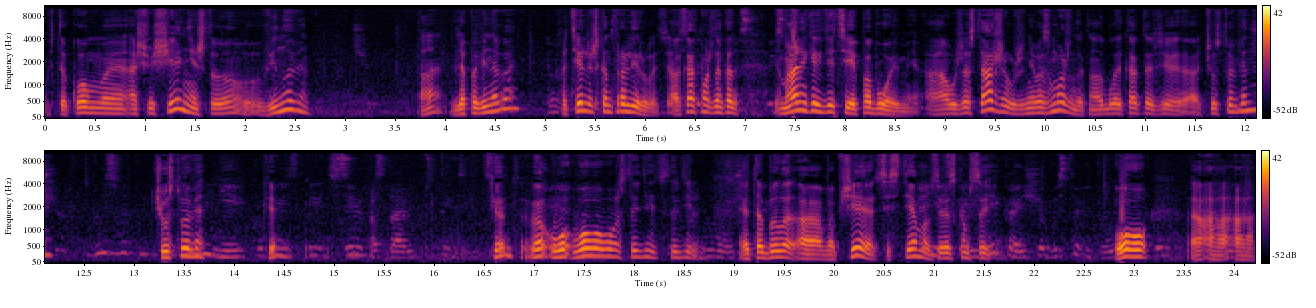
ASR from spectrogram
в таком э, ощущении, что виновен. А? Для повинования. Хотели лишь контролировать. А как можно маленьких детей побоями, а уже старше уже невозможно, так надо было как-то а чувство вины. Чувство вины. Во-во-во, стыдить, стыдили. Это было, а вообще система в Советском Союзе. О, а, а, а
